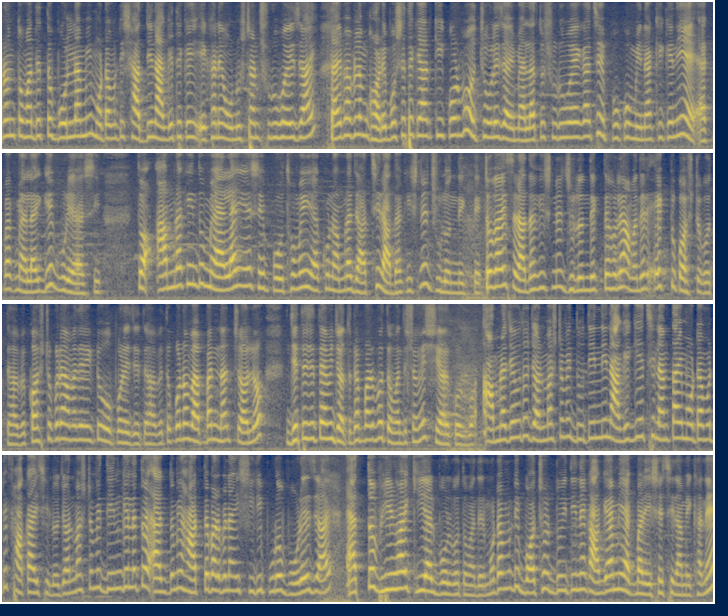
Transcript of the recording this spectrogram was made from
কারণ তোমাদের তো বললামই, মোটামুটি সাত দিন আগে থেকেই এখানে অনুষ্ঠান শুরু হয়ে যায়। তাই ভাবলাম ঘরে বসে থেকে আর কি করব? চলে যাই, মেলা তো শুরু হয়ে গেছে পুকু মীনাক্ষীকে নিয়ে এক পাক মেলায় গিয়ে ঘুরে আসি। তো আমরা কিন্তু মেলায় এসে প্রথমেই এখন আমরা যাচ্ছি রাধাকৃষ্ণের ঝুলন দেখতে। তো গাইস রাধাকৃষ্ণের ঝুলন দেখতে হলে আমাদের একটু কষ্ট করতে হবে। কষ্ট করে আমাদের একটু ওপরে যেতে হবে। তো কোনো ব্যাপার না, চলো যেতে যেতে আমি যতটা পারব তোমাদের সঙ্গে শেয়ার করব। আমরা যেহেতু জন্মাষ্টমীর দু তিন দিন আগে গিয়েছিলাম, তাই মোটামুটি ফাঁকাই ছিল। জন্মাষ্টমীর দিন গেলে তো একদমই হাঁটতে পারবে না, এই সিঁড়ি পুরো ভরে যায়। এত ভিড় হয়, কি আর বলব তোমাদের? মোটামুটি বছর দুই তিনেক আগে আমি একবার এসেছিলাম এখানে।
